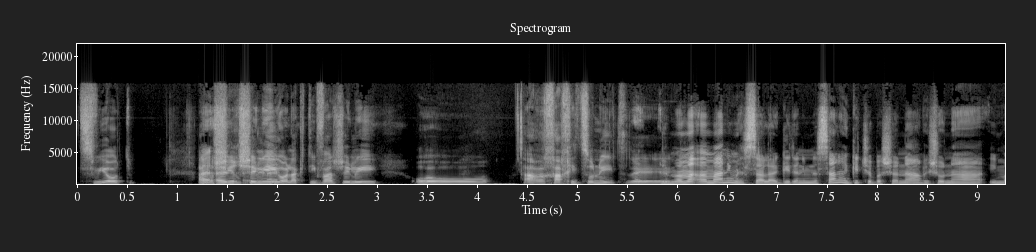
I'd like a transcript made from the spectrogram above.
צביעות על אה, השיר שלי, או על הכתיבה שלי, או הערכה חיצונית. זה... מה, מה אני מנסה להגיד? אני מנסה להגיד שבשנה הראשונה עם,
